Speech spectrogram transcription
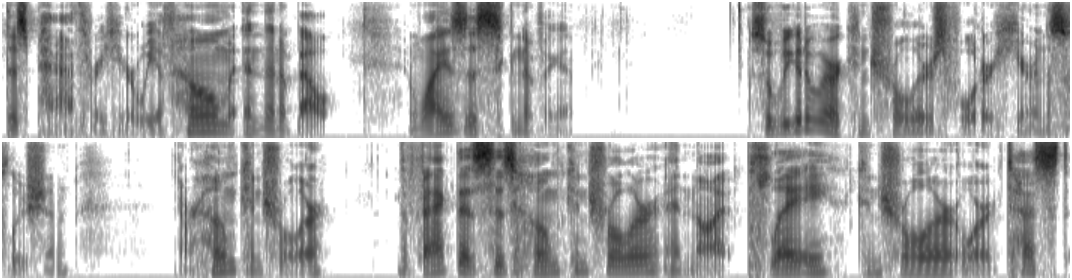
this path right here. We have home and then about. And why is this significant? So if we go to our controllers folder here in the solution, our home controller, the fact that it says home controller and not play controller or test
